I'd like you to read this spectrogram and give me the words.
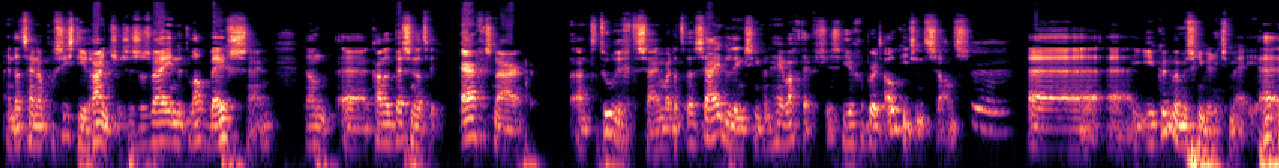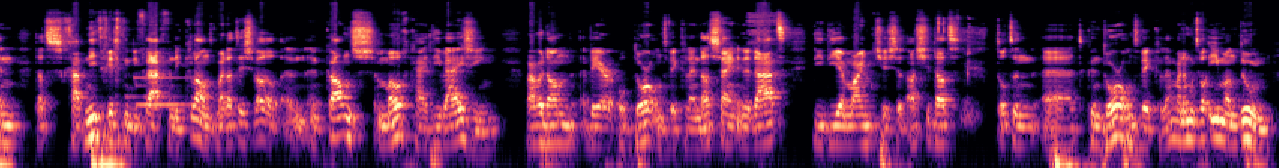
En dat zijn dan precies die randjes. Dus als wij in het lab bezig zijn, dan uh, kan het best zijn dat we ergens naar aan het toerichten zijn, maar dat we zijdelings zien van, hé, hey, wacht eventjes, hier gebeurt ook iets interessants. Mm. Uh, uh, hier kunnen we misschien weer iets mee. Hè? En dat gaat niet richting die vraag van die klant, maar dat is wel een, een kans, een mogelijkheid die wij zien, waar we dan weer op doorontwikkelen. En dat zijn inderdaad die diamantjes, dat als je dat tot een, uh, kunt doorontwikkelen, maar dan moet wel iemand doen.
